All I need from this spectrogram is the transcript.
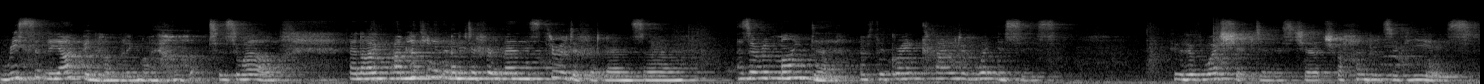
recently I've been humbling my heart as well and I'm, I'm looking at them in a different lens, through a different lens, uh, as a reminder of the great cloud of witnesses who have worshipped in this church for hundreds of years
